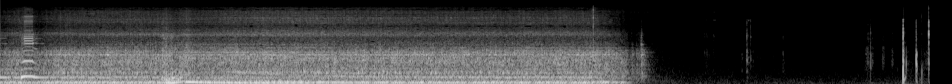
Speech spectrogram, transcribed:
嗯。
